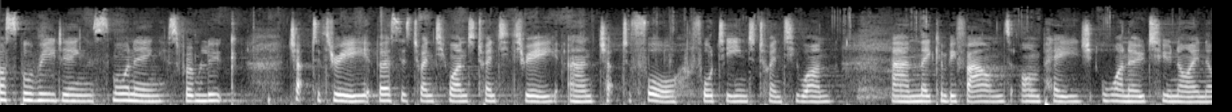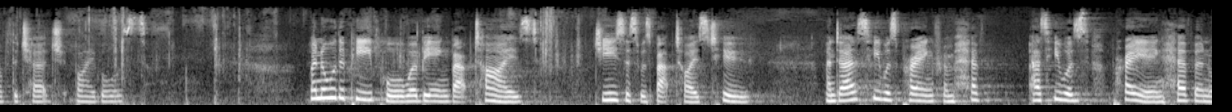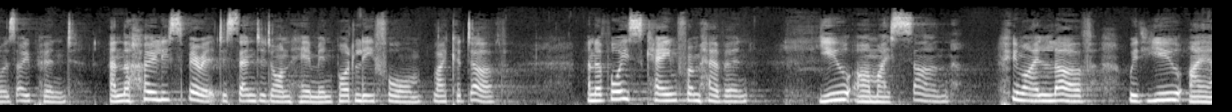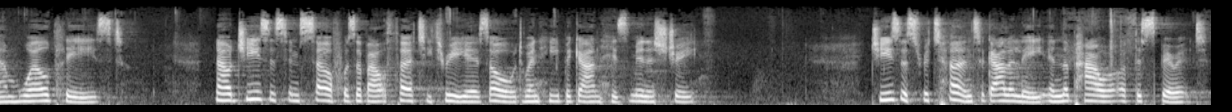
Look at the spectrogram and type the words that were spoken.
Gospel reading this morning is from Luke chapter 3, verses 21 to 23, and chapter 4, 14 to 21. And they can be found on page 1029 of the church Bibles. When all the people were being baptized, Jesus was baptized too. And as he was praying from heaven, as he was praying, heaven was opened, and the Holy Spirit descended on him in bodily form like a dove. And a voice came from heaven You are my Son, whom I love. With you I am well pleased. Now, Jesus himself was about 33 years old when he began his ministry. Jesus returned to Galilee in the power of the Spirit,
